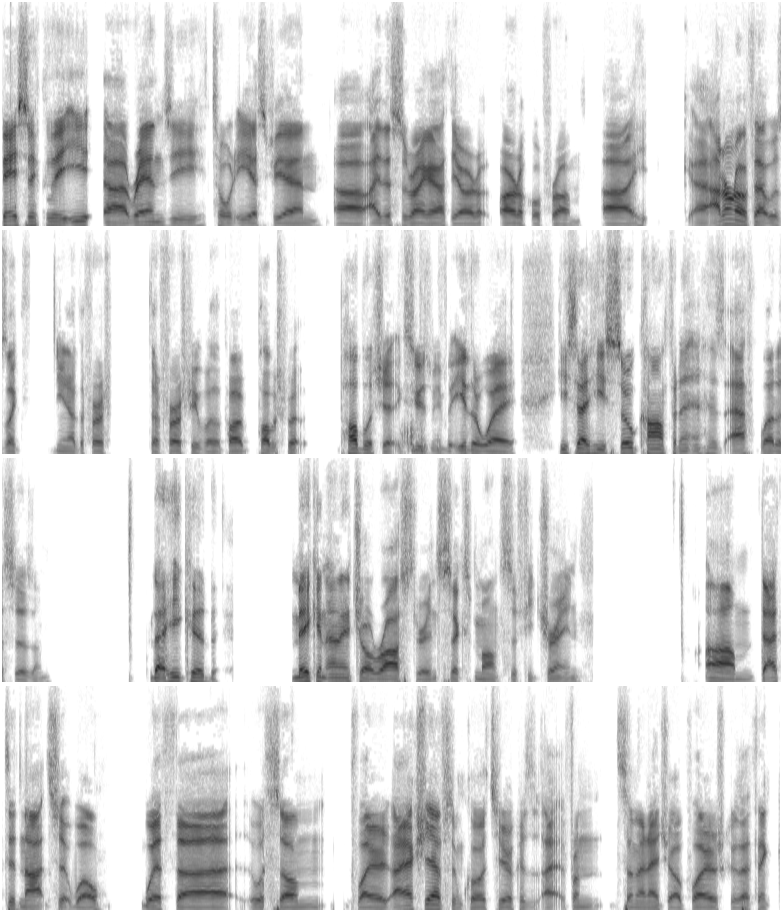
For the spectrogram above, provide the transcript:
basically, uh, Ramsey told ESPN. Uh, I this is where I got the art- article from. Uh, he, I don't know if that was like you know the first the first people to pub- publish publish it. Excuse me, but either way, he said he's so confident in his athleticism that he could make an NHL roster in six months if you train. Um, that did not sit well with uh with some players. I actually have some quotes here because from some NHL players because I think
